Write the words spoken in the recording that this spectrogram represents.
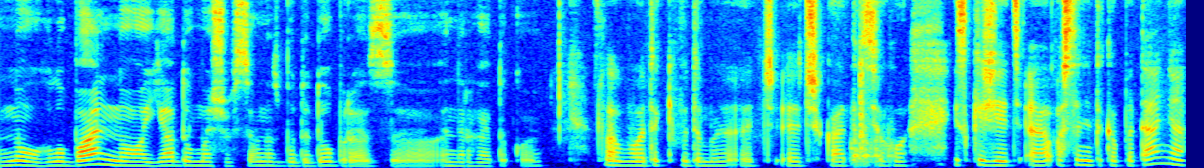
ну, глобально, я думаю, що все в нас буде добре з е, енергетикою. Слава Богу, так і будемо чекати цього. І скажіть, останнє таке питання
